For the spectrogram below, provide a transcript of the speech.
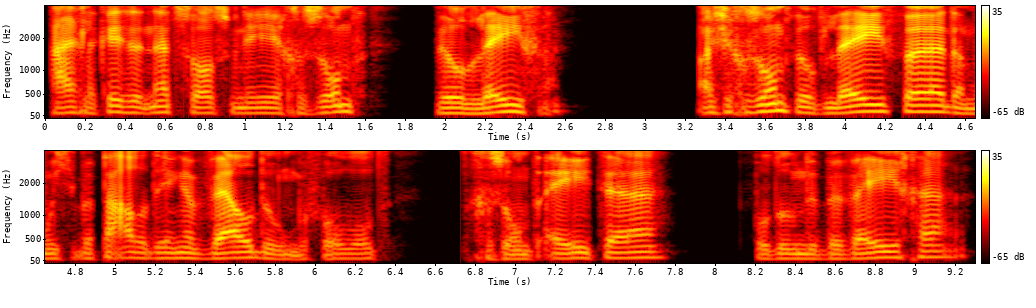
Eigenlijk is het net zoals wanneer je gezond wil leven. Als je gezond wilt leven, dan moet je bepaalde dingen wel doen. Bijvoorbeeld gezond eten, voldoende bewegen,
